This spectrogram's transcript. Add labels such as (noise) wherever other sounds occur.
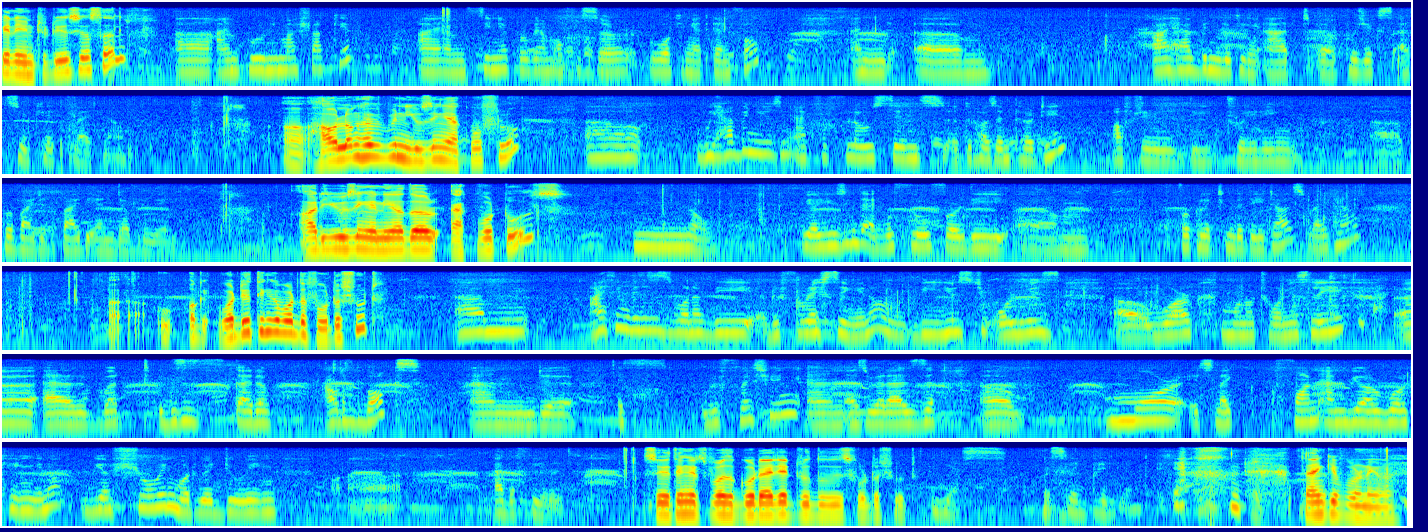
can you introduce yourself? Uh, I'm Purnima Shakya. I am Senior Program Officer working at ENPHO and um, I have been looking at uh, projects at Surkhet right now. Uh, how long have you been using Akvo Flow? Uh, we have been using Akvo Flow since uh, 2013 after the training uh, provided by the NWA. Are you using any other Akvo tools? No, we are using the Akvo Flow for the um, for collecting the data right now. Uh, okay, what do you think about the photo shoot? Um, I think this is one of the refreshing, you know, we used to always uh, work monotonously, uh, and, but this is kind of out of the box and uh, it's refreshing and as well as uh, more, it's like fun and we are working, you know, we are showing what we're doing uh, at the field. So you think it was a good idea to do this photo shoot? Yes, it's like brilliant. (laughs) Thank you, Purnima.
